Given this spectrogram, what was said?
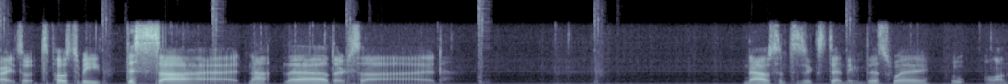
Alright, so it's supposed to be this side, not the other side. Now since it's extending this way, oh, hold on.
